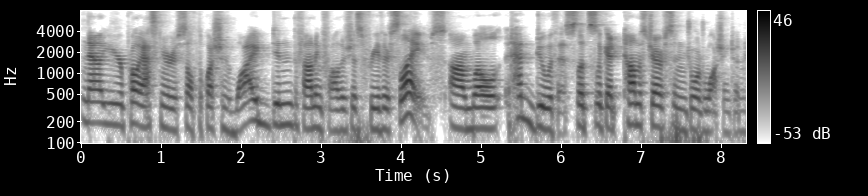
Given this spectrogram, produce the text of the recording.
now you're probably asking yourself the question: Why didn't the founding fathers just free their slaves? Um, well, it had to do with this. Let's look at Thomas Jefferson and George Washington,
